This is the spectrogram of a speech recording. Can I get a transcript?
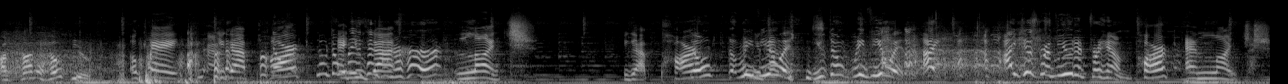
I'm trying to help you. Okay, you got park no, don't and pay you got to her. lunch. You got park. Don't and you review got it. You don't review it. I, I just reviewed it for him. Park and lunch.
